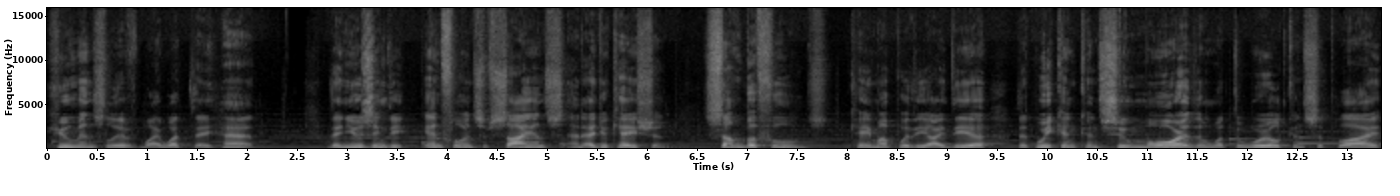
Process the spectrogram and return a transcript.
humans lived by what they had. Then using the influence of science and education, some buffoons came up with the idea that we can consume more than what the world can supply,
